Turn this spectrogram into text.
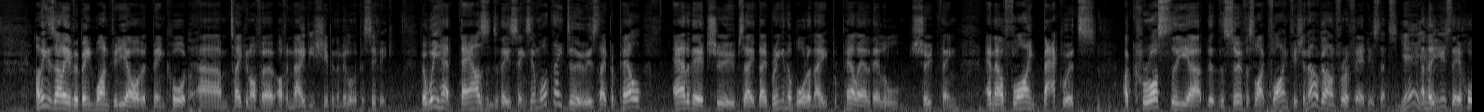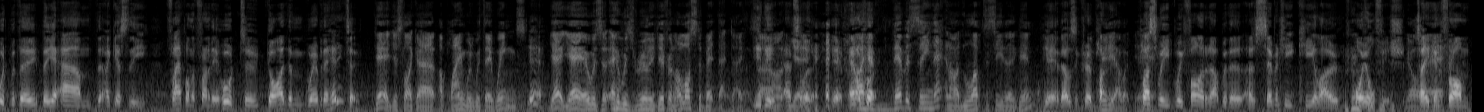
I think there's only ever been one video of it being caught, um, taken off a off a navy ship in the middle of the Pacific. But we had thousands of these things, and what they do is they propel out of their tubes. They they bring in the water and they propel out of their little chute thing, and they're flying backwards. Across the, uh, the the surface like flying fish, and they were going for a fair distance. Yeah, and they yeah. use their hood with the the, um, the I guess the flap on the front of their hood to guide them wherever they're heading to. Yeah, just like a, a plane would with their wings. Yeah. yeah, yeah. It was it was really different. I lost a bet that day. You did, uh, absolutely. Yeah. Yeah, and I I have never seen that, and I'd love to see that again. Yeah, that was incredible. Plus, video, yeah. plus we, we followed it up with a, a 70 kilo oil fish Oh, taken yeah. from.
